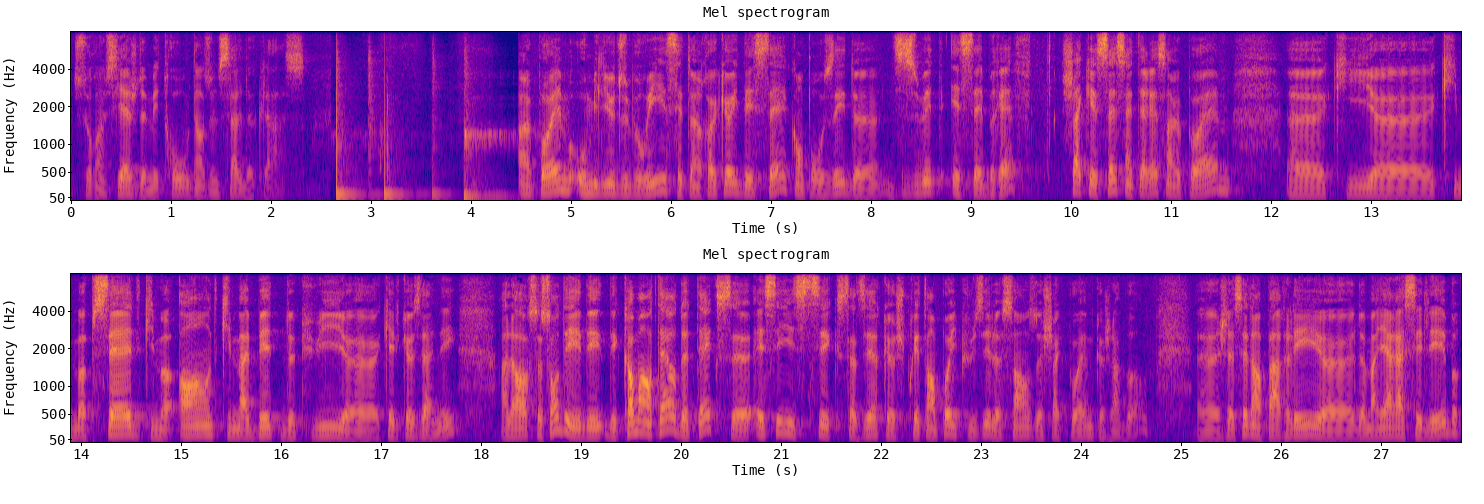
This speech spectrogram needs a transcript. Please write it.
sur un siège de métro ou dans une salle de classe. Un poème au milieu du bruit, c'est un recueil d'essais composé de 18 essais brefs. Chaque essai s'intéresse à un poème euh, qui, euh, qui m'obsède, qui me hante, qui m'habite depuis euh, quelques années. Alors, ce sont des, commentaires de texte essayistiques, c'est-à-dire que je prétends pas épuiser le sens de chaque poème que j'aborde. J'essaie d'en parler de manière assez libre,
